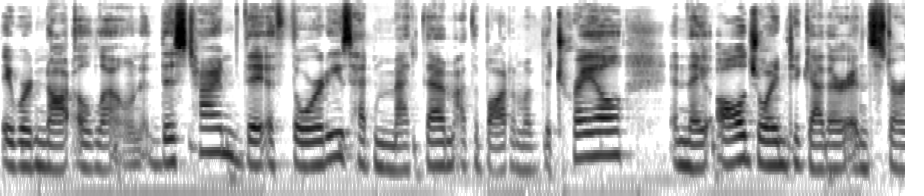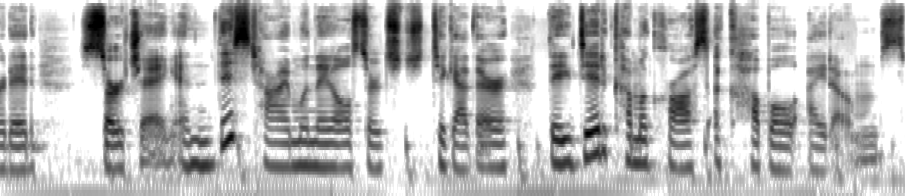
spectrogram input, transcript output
they were not alone. This time the authorities had met them at the bottom of the trail and they all joined together and started searching. And this time, when they all searched together, they did come across a couple items.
